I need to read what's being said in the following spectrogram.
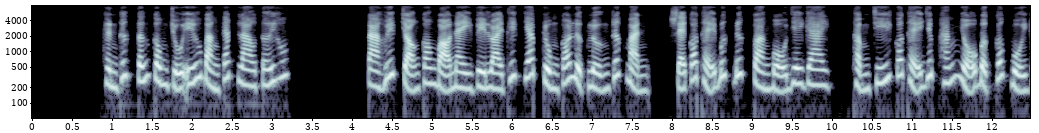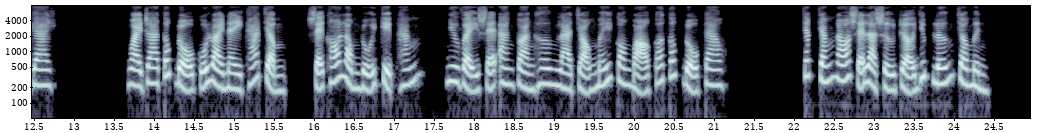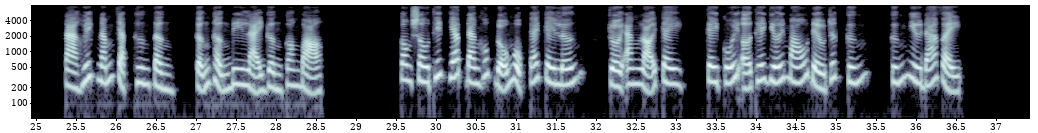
Hình thức tấn công chủ yếu bằng cách lao tới hút. Tà huyết chọn con bọ này vì loài thiết giáp trùng có lực lượng rất mạnh, sẽ có thể bứt đứt toàn bộ dây gai, thậm chí có thể giúp hắn nhổ bật gốc bụi gai. Ngoài ra tốc độ của loài này khá chậm, sẽ khó lòng đuổi kịp hắn, như vậy sẽ an toàn hơn là chọn mấy con bọ có tốc độ cao. Chắc chắn nó sẽ là sự trợ giúp lớn cho mình. Tà huyết nắm chặt thương tần, cẩn thận đi lại gần con bọ. Con sâu thiết giáp đang hút đổ một cái cây lớn, rồi ăn lõi cây, cây cối ở thế giới máu đều rất cứng, cứng như đá vậy.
